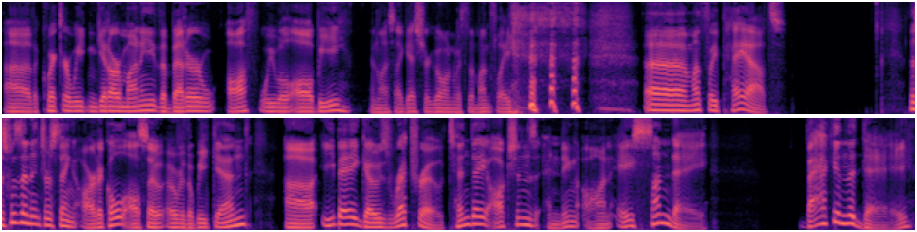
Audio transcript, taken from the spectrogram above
Uh, the quicker we can get our money, the better off we will all be unless I guess you're going with the monthly uh, monthly payouts. This was an interesting article also over the weekend. Uh, eBay goes retro, 10 day auctions ending on a Sunday. Back in the day,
